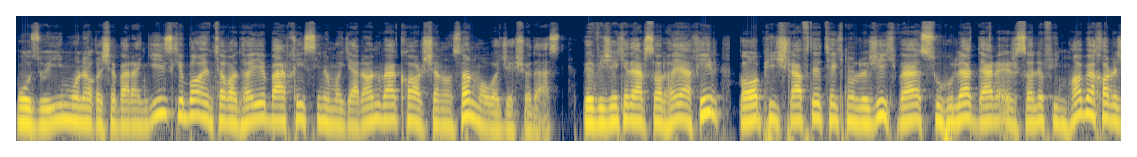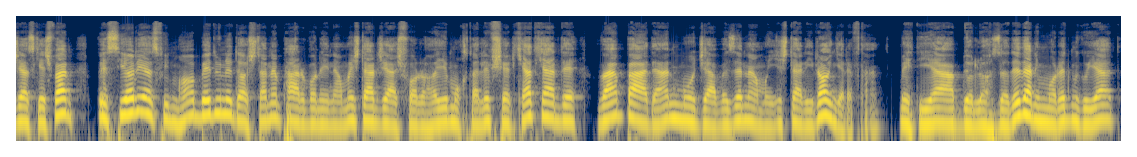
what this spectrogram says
موضوعی مناقشه برانگیز که با انتقادهای برخی سینماگران و کارشناسان مواجه شده است. به ویژه که در سالهای اخیر با پیشرفت تکنولوژیک و سهولت در ارسال فیلمها به خارج از کشور بسیاری از فیلمها بدون داشتن پروانه نمایش در جشنواره‌های مختلف شرکت کرده و بعدا مجوز نمایش در ایران گرفتند. مهدی عبدالله زاده در این مورد می‌گوید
